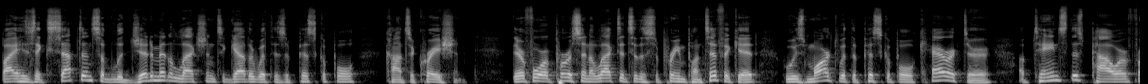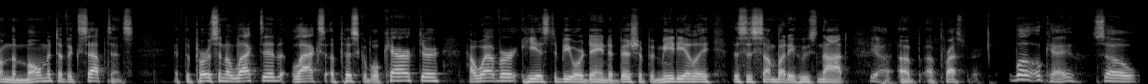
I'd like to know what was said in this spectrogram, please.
by his acceptance of legitimate election together with his episcopal consecration. Therefore, a person elected to the supreme pontificate who is marked with episcopal character obtains this power from the moment of acceptance. If the person elected lacks episcopal character, however, he is to be ordained a bishop immediately. This is somebody who's not Yeah. a, a presbyter. Well, okay. So,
